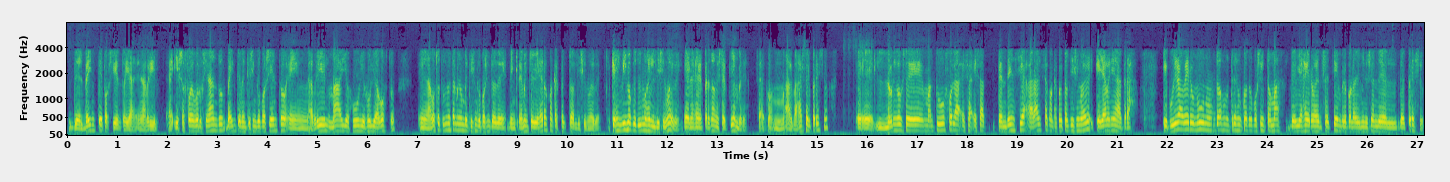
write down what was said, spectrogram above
del 20% ya en abril. Eh, y eso fue evolucionando 20-25% en abril, mayo, junio, julio, agosto. En agosto tuvimos también un 25% de, de, incremento de viajeros con respecto al 19, que es el mismo que tuvimos en el 19, en, perdón, en septiembre. O sea, con, al bajarse el precio, eh, eh, lo único que se mantuvo fue la, esa, esa tendencia al alza con respecto al 19 que ya venía de atrás. Que pudiera haber un 1, un 2, un 3, un 4% más de viajeros en septiembre por la disminución del, del precio,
